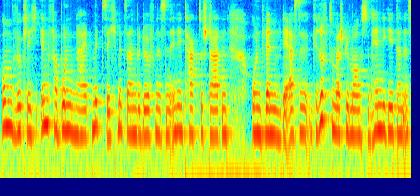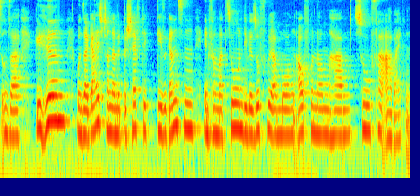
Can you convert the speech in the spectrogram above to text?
um wirklich in Verbundenheit mit sich, mit seinen Bedürfnissen in den Tag zu starten. Und wenn der erste Griff zum Beispiel morgens zum Handy geht, dann ist unser Gehirn, unser Geist schon damit beschäftigt, diese ganzen Informationen, die wir so früh am Morgen aufgenommen haben, zu verarbeiten.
